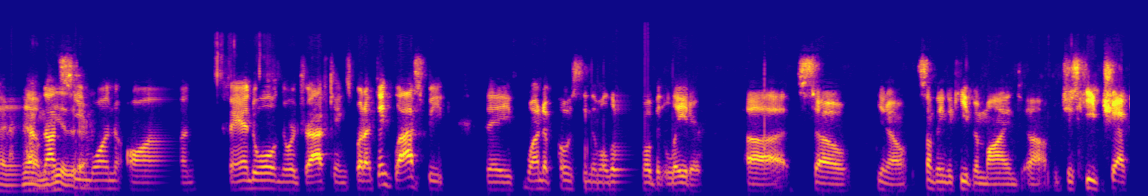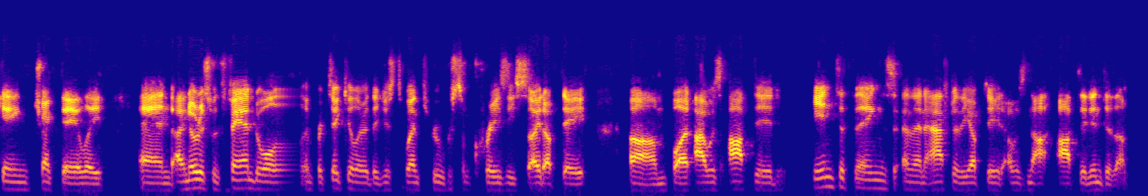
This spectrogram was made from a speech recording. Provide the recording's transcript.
I don't I know. have not me seen one on FanDuel nor DraftKings, but I think last week they wound up posting them a little, little bit later. Uh, so you know, something to keep in mind. Um, just keep checking, check daily. And I noticed with FanDuel in particular, they just went through some crazy site update. Um, but I was opted into things, and then after the update, I was not opted into them.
